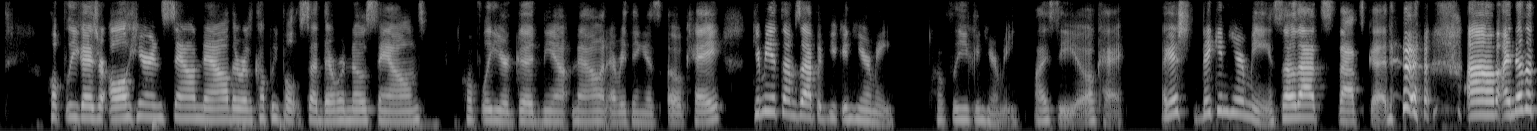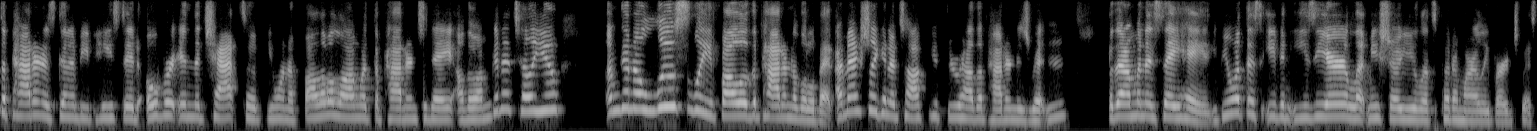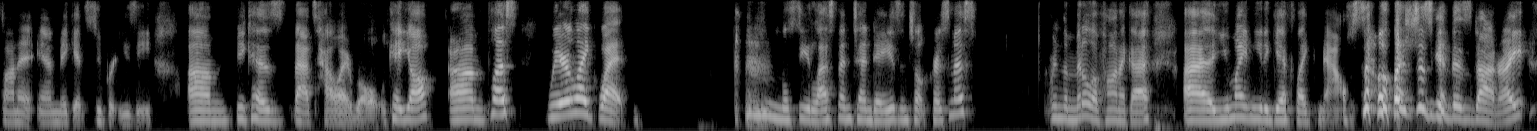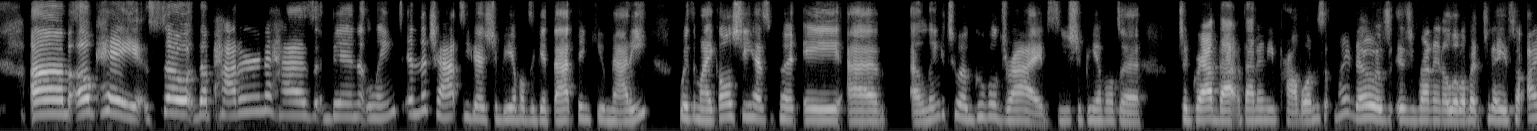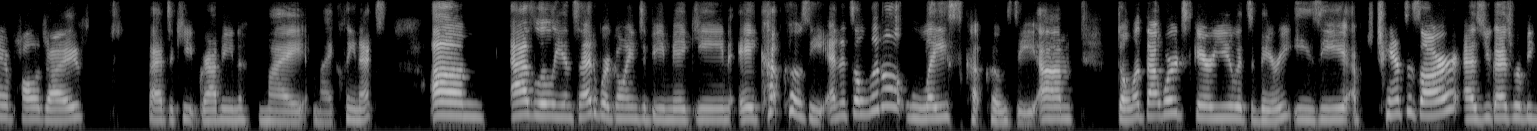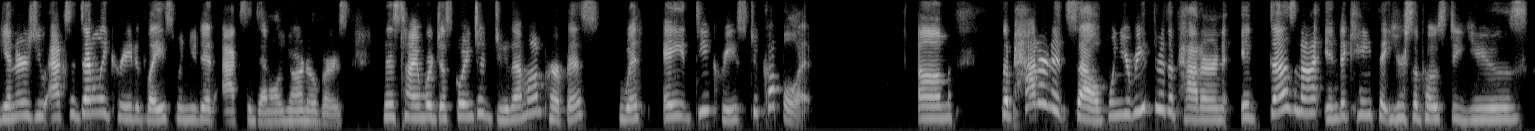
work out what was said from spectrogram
Hopefully you guys are all hearing sound now. There was a couple people said there were no sounds. Hopefully you're good now and everything is okay. Give me a thumbs up if you can hear me. Hopefully you can hear me. I see you. Okay. I guess they can hear me. So that's that's good. um, I know that the pattern is going to be pasted over in the chat. So if you want to follow along with the pattern today, although I'm going to tell you, I'm going to loosely follow the pattern a little bit. I'm actually going to talk you through how the pattern is written. But then I'm going to say, hey, if you want this even easier, let me show you. Let's put a Marly Bird twist on it and make it super easy um, because that's how I roll. Okay, y'all. Um, plus, we're like what? Let's see, less than 10 days until Christmas. We're in the middle of Hanukkah. Uh, you might need a gift like now. So let's just get this done, right? Um, okay, so the pattern has been linked in the chat. So you guys should be able to get that. Thank you, Maddie with Michael. She has put a uh, a link to a Google Drive. So you should be able to, to grab that without any problems. My nose is running a little bit today, so I apologize. I had to keep grabbing my, my Kleenex. Um, as Lillian said, we're going to be making a cup cozy and it's a little lace cup cozy. Um, don't let that word scare you. It's very easy. Uh, chances are, as you guys were beginners, you accidentally created lace when you did accidental yarn overs. This time we're just going to do them on purpose with a decrease to couple it. Um, the pattern itself, when you read through the pattern, it does not indicate that you're supposed to use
